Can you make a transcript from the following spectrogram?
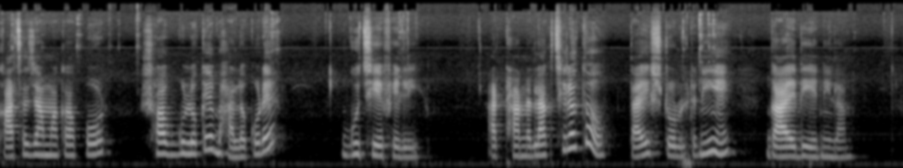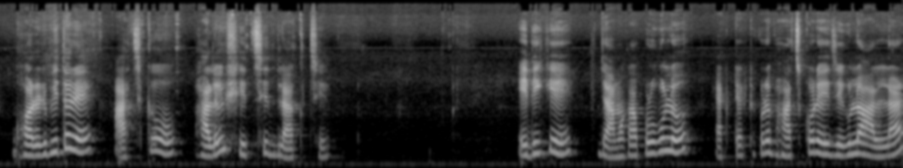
কাঁচা জামা কাপড় সবগুলোকে ভালো করে গুছিয়ে ফেলি। আর ঠান্ডা লাগছিল তো, তাই স্টোলটা নিয়ে গায়ে দিয়ে নিলাম। ঘরের ভিতরে আজকেও ভালোই শীত শীত লাগছে। এদিকে জামা কাপড়গুলো একটা একটা করে ভাঁজ করে যেগুলো আল্লার,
